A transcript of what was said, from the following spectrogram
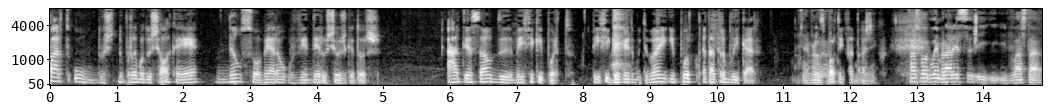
parte 1 um dos- do problema do Schalke é não souberam vender os seus jogadores. Há atenção de Benfica e Porto. Benfica vende muito bem e Porto anda a tremelicar. É verdade. Sporting fantástico. Faz logo lembrar esse, e, e lá está,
